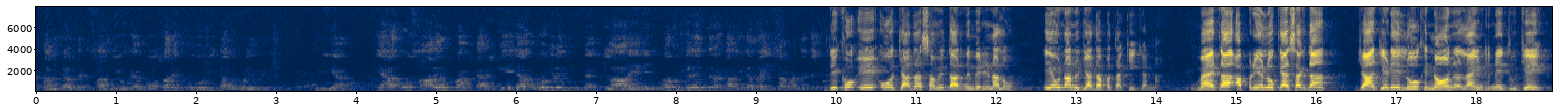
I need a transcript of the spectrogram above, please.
ਅਕਾਲੀ ਦਲ ਟਕਸਾਲੀ ਹੋ ਗਿਆ ਬਹੁਤ ਸਾਰੇ ਹੋਰ ਵੀ ਦਲ ਬਣੇ ਹੋਏ ਨੇ ਜਿਹੜੀਆਂ ਉਹ ਸਾਰਿਆਂ ਨੂੰ ਭੰਗ ਕਰਕੇ ਜਾਂ ਉਹ ਜਿਹੜੇ ਚਲਾ ਰਹੇ ਨੇ, ਉਹਨਾਂ ਨੂੰ ਫਿਰ ਇੱਧਰ ਅਕਾਲੀ ਦਲ ਦਾ ਹਿੱਸਾ ਬਣਨਾ ਚਾਹੀਦਾ। ਦੇਖੋ, ਇਹ ਉਹ ਜ਼ਿਆਦਾ ਸਮਝਦਾਰ ਨੇ ਮੇਰੇ ਨਾਲੋਂ। ਇਹ ਉਹਨਾਂ ਨੂੰ ਜ਼ਿਆਦਾ ਪਤਾ ਕੀ ਕਰਨਾ। ਮੈਂ ਤਾਂ ਆਪਣੇ ਵੱਲੋਂ ਕਹਿ ਸਕਦਾ ਜਾਂ ਜਿਹੜੇ ਲੋਕ ਨਾਨ ਅਲਾਈਨਡ ਨੇ ਦੂਜੇ,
